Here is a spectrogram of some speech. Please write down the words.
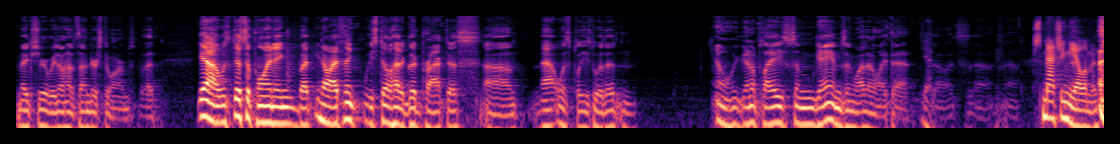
make sure we don't have thunderstorms. But yeah, it was disappointing. But you know, I think we still had a good practice. Um, Matt was pleased with it, and you know, we're going to play some games in weather like that. Yeah. So it's uh, yeah. just matching the elements.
